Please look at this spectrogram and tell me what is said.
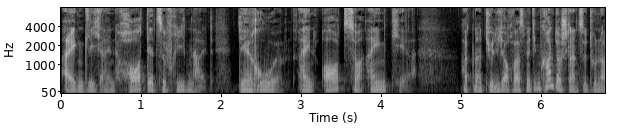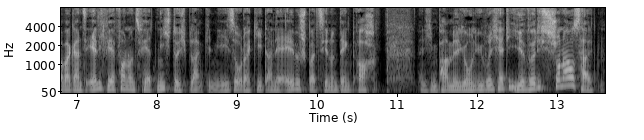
Eigentlich ein Hort der Zufriedenheit, der Ruhe, ein Ort zur Einkehr. Hat natürlich auch was mit dem Kontostand zu tun, aber ganz ehrlich, wer von uns fährt nicht durch Blankenese oder geht an der Elbe spazieren und denkt, ach, wenn ich ein paar Millionen übrig hätte, hier würde ich es schon aushalten.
